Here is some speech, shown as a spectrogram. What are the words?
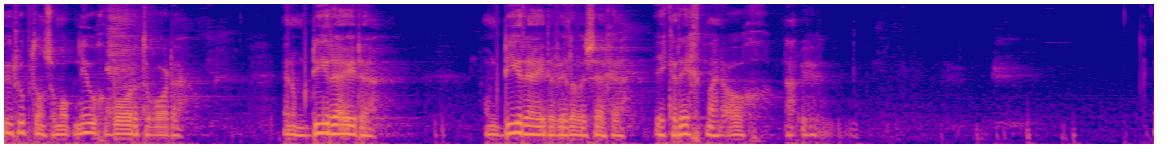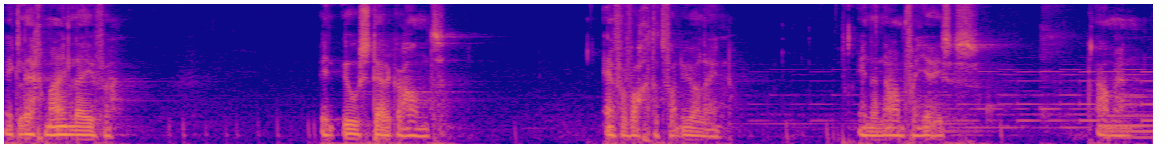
U roept ons om opnieuw geboren te worden. En om die reden, om die reden willen we zeggen, ik richt mijn oog naar U. Ik leg mijn leven in uw sterke hand en verwacht het van u alleen. In de naam van Jezus. Amen.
